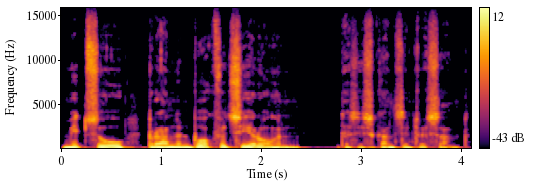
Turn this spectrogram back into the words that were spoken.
mit so Brandenburg-Verzierungen. Das ist ganz interessant.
